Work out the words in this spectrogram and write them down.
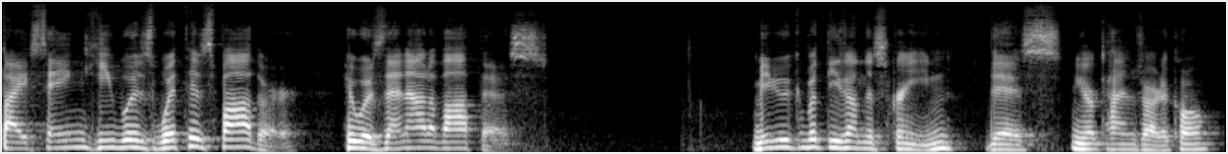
by saying he was with his father, who was then out of office. Maybe we can put these on the screen, this New York Times article.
